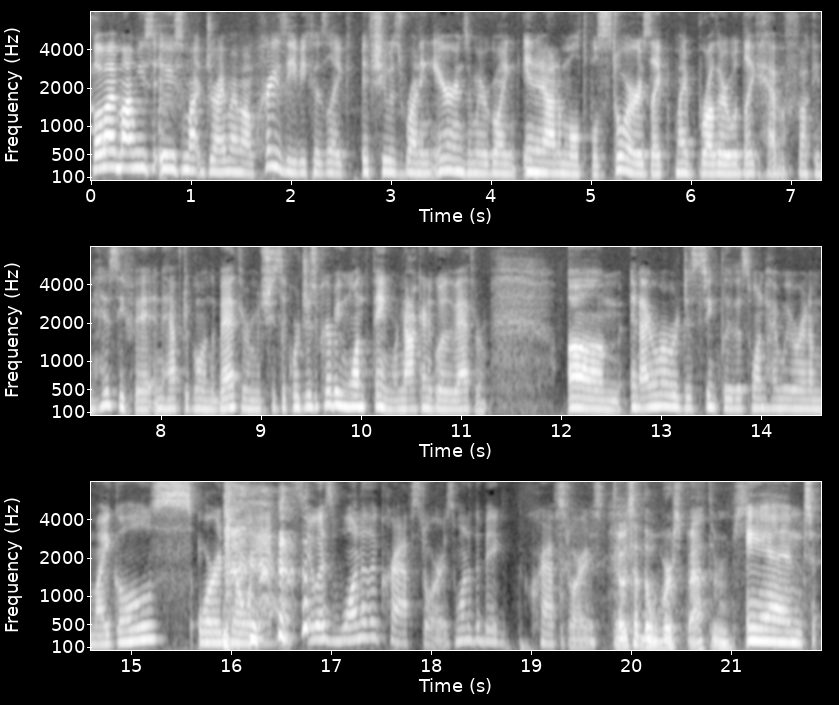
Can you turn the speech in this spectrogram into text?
But my mom used to, it used to drive my mom crazy because like if she was running errands and we were going in and out of multiple stores, like my brother would like have a fucking hissy fit and have to go in the bathroom. And she's like, "We're just grabbing one thing. We're not gonna go to the bathroom." Um, and I remember distinctly this one time we were in a Michaels or a Joann's. it was one of the craft stores, one of the big craft stores they always had the worst bathrooms and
